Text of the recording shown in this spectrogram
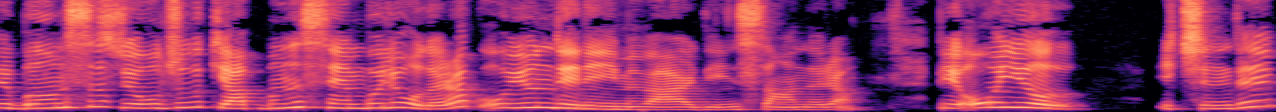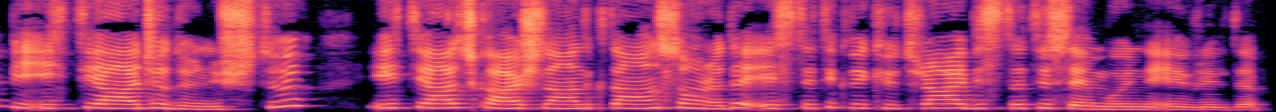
ve bağımsız yolculuk yapmanın sembolü olarak oyun deneyimi verdi insanlara. Bir 10 yıl içinde bir ihtiyaca dönüştü. İhtiyaç karşılandıktan sonra da estetik ve kültürel bir statü sembolüne evrildi.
